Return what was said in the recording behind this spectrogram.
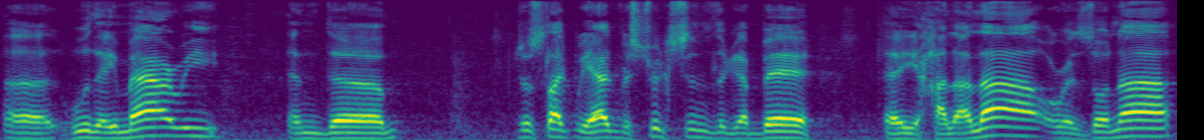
uh, who they marry, and uh, just like we had restrictions, the gabe a halala or a zonah,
